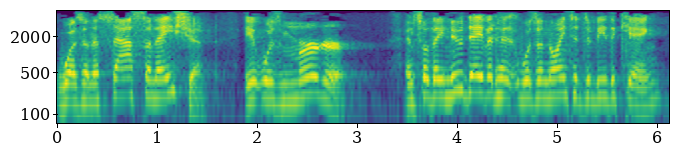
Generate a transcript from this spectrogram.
was an assassination. It was murder. And so they knew David was anointed to be the king.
